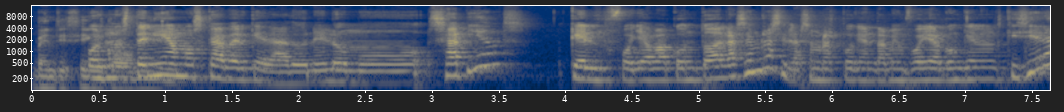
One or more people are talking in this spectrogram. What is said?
25 Pues nos teníamos que haber quedado en el Homo sapiens, que él follaba con todas las hembras y las hembras podían también follar con quien quisiera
